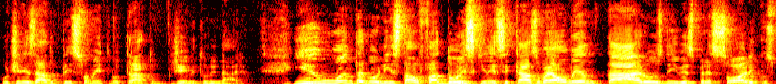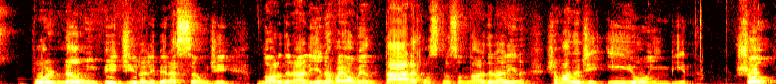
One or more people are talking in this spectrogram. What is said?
utilizado principalmente no trato geniturinário. E o antagonista alfa-2, que nesse caso vai aumentar os níveis pressóricos por não impedir a liberação de noradrenalina, vai aumentar a concentração de noradrenalina, chamada de ioimbina. Show?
